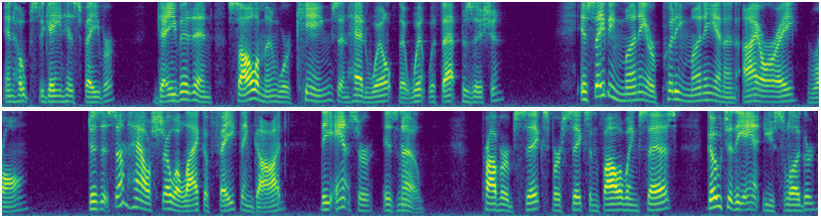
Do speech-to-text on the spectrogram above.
in hopes to gain his favor. David and Solomon were kings and had wealth that went with that position. Is saving money or putting money in an IRA wrong? Does it somehow show a lack of faith in God? The answer is no. Proverbs 6, verse 6 and following says, Go to the ant, you sluggard.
